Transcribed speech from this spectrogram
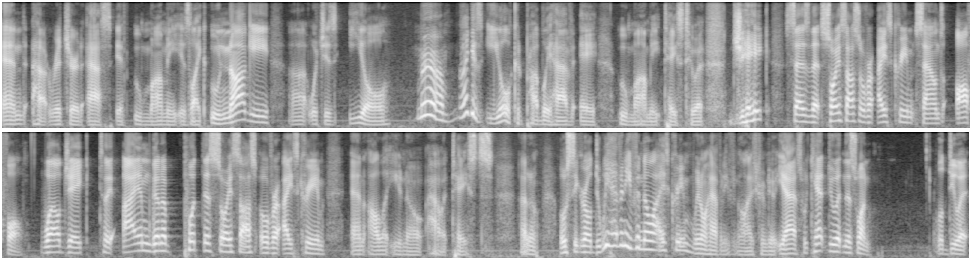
And uh, Richard asks if umami is like unagi, uh, which is eel. Yeah, I guess eel could probably have a umami taste to it. Jake says that soy sauce over ice cream sounds awful. Well, Jake, I am going to put this soy sauce over ice cream and I'll let you know how it tastes. I don't know. OC Girl, do we have any vanilla ice cream? We don't have any vanilla ice cream, do we? Yes, we can't do it in this one. We'll do it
